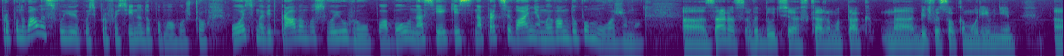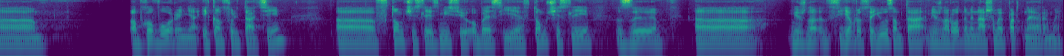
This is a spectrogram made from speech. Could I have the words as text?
пропонували свою якусь професійну допомогу? Що ось ми відправимо свою групу, або у нас є якісь напрацювання, ми вам допоможемо. Зараз ведуться, скажімо так, на більш високому рівні обговорення і консультації, в тому числі з місією ОБСЄ, в тому числі з, з Євросоюзом та міжнародними нашими партнерами.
